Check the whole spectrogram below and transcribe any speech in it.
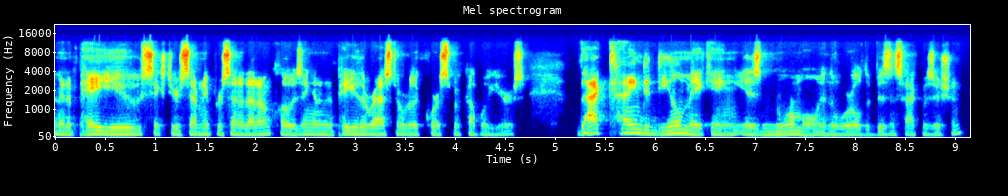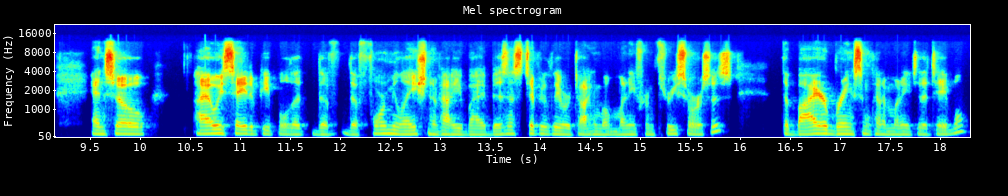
I'm going to pay you 60 or 70% of that on closing, and I'm going to pay you the rest over the course of a couple of years. That kind of deal making is normal in the world of business acquisition. And so I always say to people that the, the formulation of how you buy a business, typically we're talking about money from three sources. The buyer brings some kind of money to the table.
